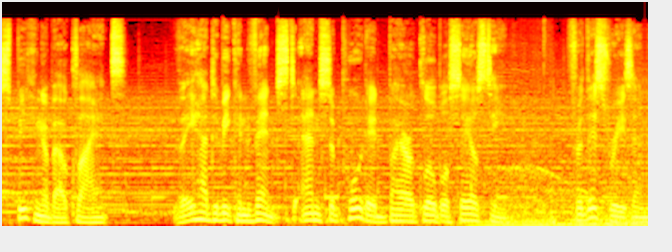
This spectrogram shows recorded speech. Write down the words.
Speaking about clients, they had to be convinced and supported by our global sales team. For this reason,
